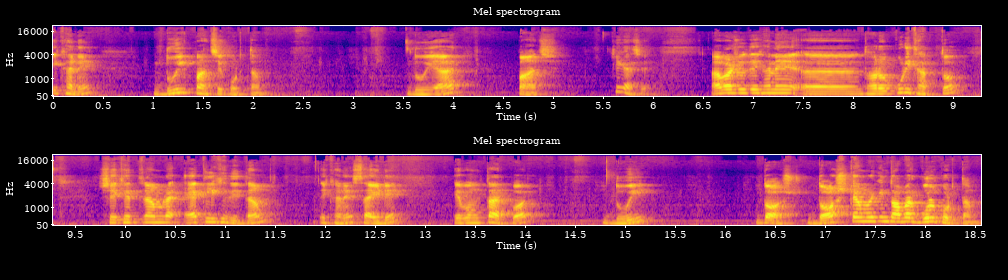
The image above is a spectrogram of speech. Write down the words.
এখানে দুই পাঁচে করতাম। দুই আর পাঁচ। ঠিক আছে? আবার যদি এখানে ধরো কুড়ি থাকতো, সেক্ষেত্রে আমরা এক লিখে দিতাম এখানে সাইডে এবং তারপর দুই, দশ। দশকে আমরা কিন্তু আবার গোল করতাম।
